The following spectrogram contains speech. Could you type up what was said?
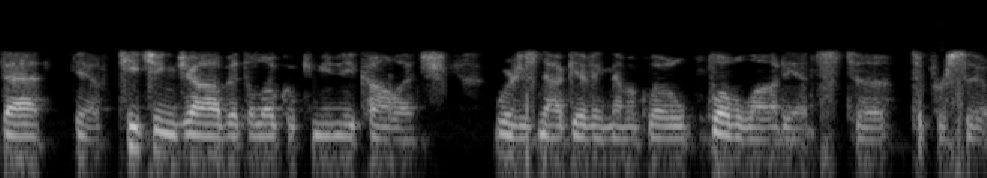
that, you know, teaching job at the local community college. We're just now giving them a global global audience to to pursue.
